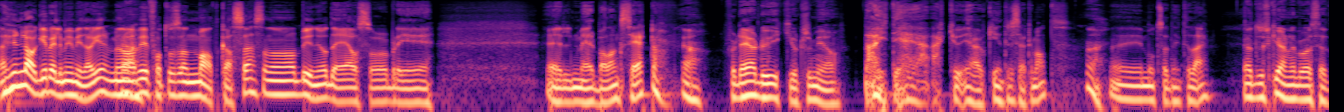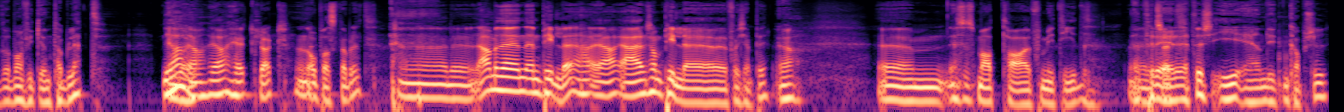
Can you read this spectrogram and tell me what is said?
Nei, hun lager veldig mye middager, men nå har vi fått oss en matkasse, så nå begynner jo det også å bli mer balansert, da. Ja, For det har du ikke gjort så mye av. Nei, det er ikke, jeg er jo ikke interessert i mat, Nei. i motsetning til deg. Ja, Du skulle gjerne bare sett at man fikk en tablett. Ja, ja, ja, helt klart. En oppvasktablett. Eh, ja, men en, en pille. Ja, jeg er en sånn pilleforkjemper. Ja. Um, jeg syns mat tar for mye tid. eh, rett. Treretters i en liten kapsel.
